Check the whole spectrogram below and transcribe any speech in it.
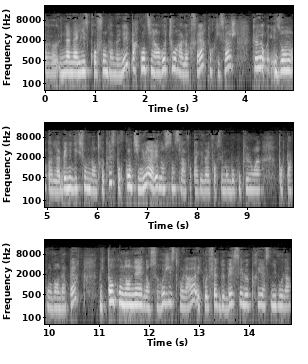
euh, une analyse profonde à mener. Par contre, il y a un retour à leur faire pour qu'ils sachent qu'ils ont euh, la bénédiction de l'entreprise pour continuer à aller dans ce sens-là. Il ne faut pas qu'ils aillent forcément beaucoup plus loin pour pas qu'on vende à perte. Mais tant qu'on en est dans ce registre-là et que le fait de baisser le prix à ce niveau-là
